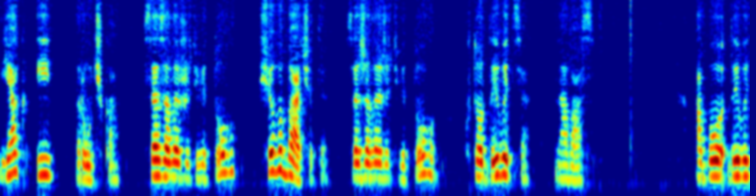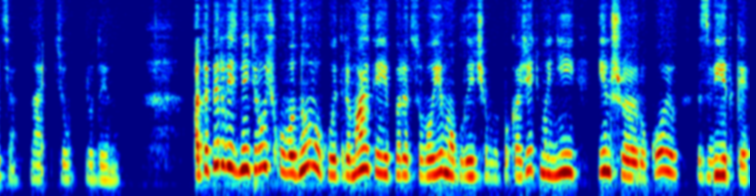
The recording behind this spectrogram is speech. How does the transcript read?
як і ручка. Все залежить від того, що ви бачите. Все залежить від того, хто дивиться на вас або дивиться на цю людину. А тепер візьміть ручку в одну руку і тримайте її перед своїм обличчям. і Покажіть мені іншою рукою, звідки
